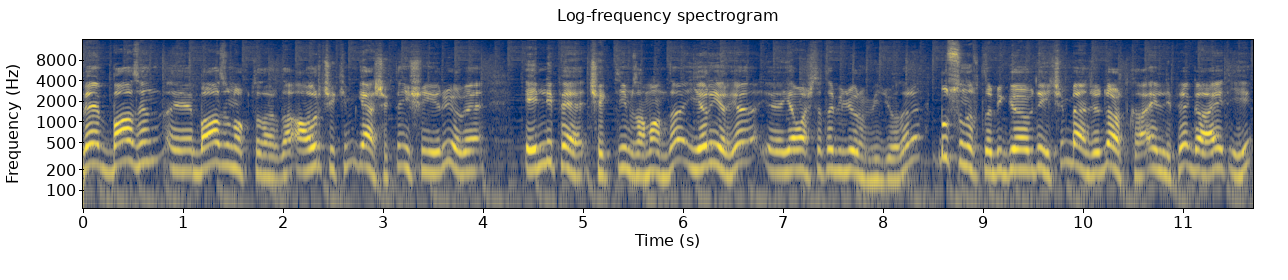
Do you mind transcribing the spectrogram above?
Ve bazen e, bazı noktalarda ağır çekim gerçekten işe yarıyor ve 50p çektiğim zaman da yarı yarıya e, yavaşlatabiliyorum videoları. Bu sınıfta bir gövde için bence 4K 50p gayet iyi.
